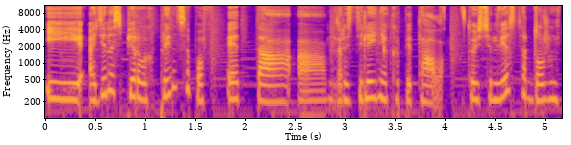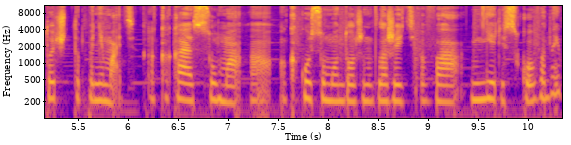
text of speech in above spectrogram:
И один из первых принципов – это а, разделение капитала. То есть инвестор должен точно понимать, какая сумма, а, какую сумму он должен вложить в нерискованный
